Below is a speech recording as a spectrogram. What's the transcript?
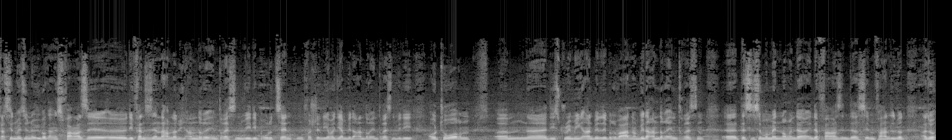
das sind wir jetzt in der Übergangsphase. Äh, die Fernsehsender haben natürlich andere Interessen wie die Produzenten, verständlicherweise. Die haben wieder andere Interessen wie die Autoren. Ähm, äh, die Streaming-Anbieter, die Privaten haben wieder andere Interessen. Äh, das ist im Moment noch in der, in der Phase, in der es eben verhandelt wird. Also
